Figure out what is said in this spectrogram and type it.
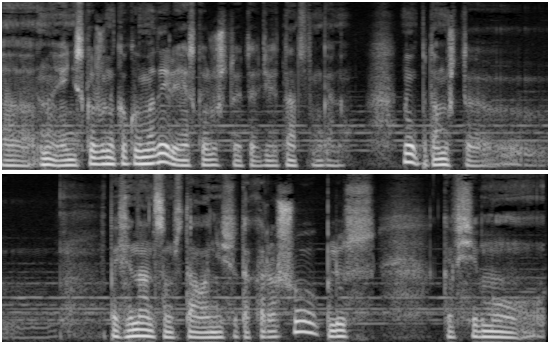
ну, я не скажу на какой модели, я скажу, что это в 2019 году. Ну, потому что по финансам стало не все так хорошо, плюс ко всему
